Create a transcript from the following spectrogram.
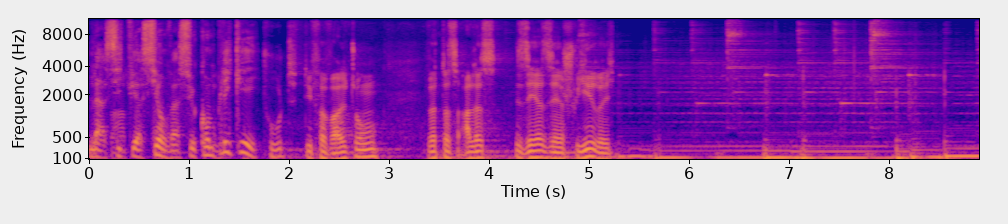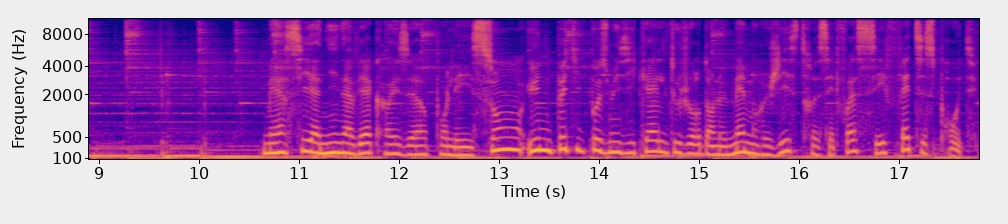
la situation va se compliquer. Merci à Nina Werkhäuser pour les sons. Une petite pause musicale, toujours dans le même registre. Cette fois, c'est Fetzesbrot.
